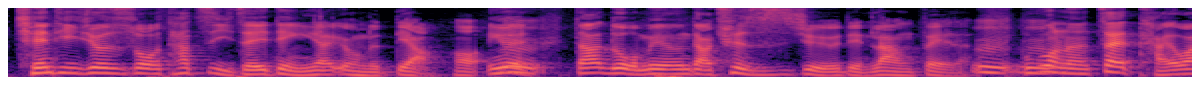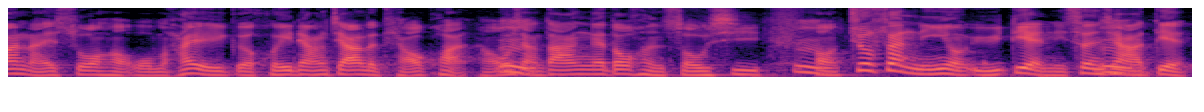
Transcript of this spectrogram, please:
前提就是说他自己这些店一定要用得掉哈，因为大家如果没有用掉，确实是就有点浪费了。嗯。不过呢，在台湾来说哈，我们还有一个回娘家的条款哈，我想大家应该都很熟悉。嗯。哦，就算你有余电，你剩下的电，嗯、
